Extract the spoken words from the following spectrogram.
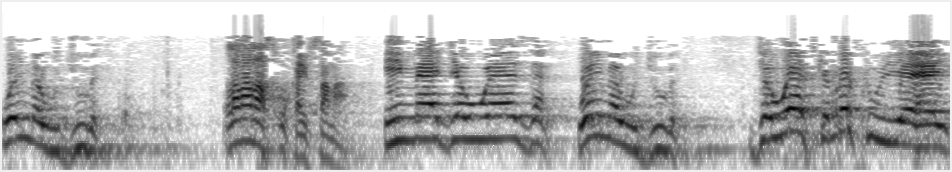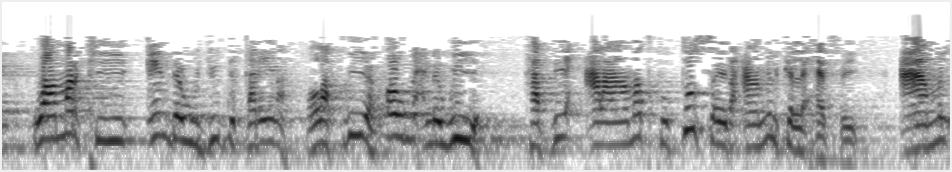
wa imaa wujuuban. Labadaas u qaybsamaa imaa jawaazan wa imaa wujuuban. Jawaazka markuu yahay waa markii cinda wujuudi qariina lafdiya ow macnawiya. Haddii calaamad kutusayda caamilka la xadfay caamil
